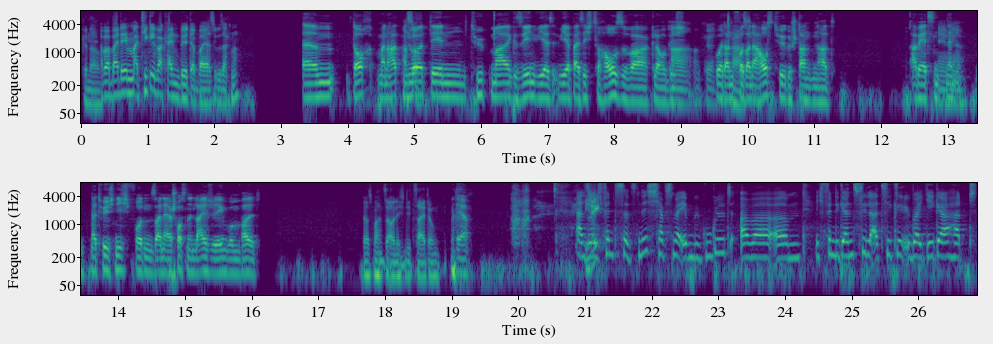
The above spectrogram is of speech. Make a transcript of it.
genau. Aber bei dem Artikel war kein Bild dabei, hast du gesagt, ne? Ähm, doch, man hat Ach nur so. den Typ mal gesehen, wie er, wie er bei sich zu Hause war, glaube ich. Ah, okay. Wo er dann ah, vor seiner Haustür gestanden hat. Aber jetzt ja, ja. natürlich nicht von seiner erschossenen Leiche irgendwo im Wald. Das machen sie auch nicht in die Zeitung. Ja. Also ich finde es jetzt nicht, ich habe es mal eben gegoogelt, aber ähm, ich finde ganz viele Artikel über Jäger hat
